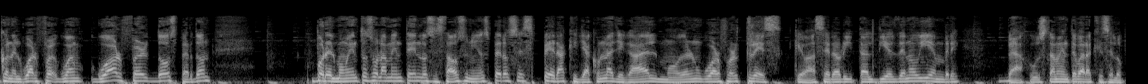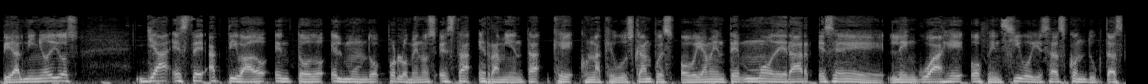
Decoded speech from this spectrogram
con el Warfare, War- Warfare 2, perdón. Por el momento solamente en los Estados Unidos, pero se espera que ya con la llegada del Modern Warfare 3, que va a ser ahorita el 10 de noviembre, justamente para que se lo pida al niño Dios, ya esté activado en todo el mundo, por lo menos esta herramienta que con la que buscan, pues obviamente moderar ese lenguaje ofensivo y esas conductas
